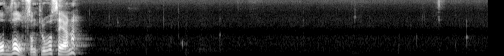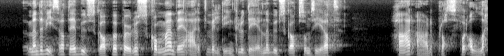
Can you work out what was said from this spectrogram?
og voldsomt provoserende. Men det viser at det budskapet Paulus kommer med, det er et veldig inkluderende budskap som sier at her er det plass for alle.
